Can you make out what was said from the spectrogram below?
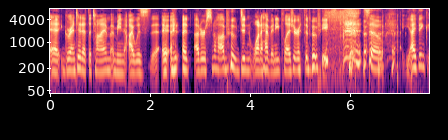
uh, granted, at the time, I mean, I was an utter snob who didn't want to have any pleasure at the movies. so I think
